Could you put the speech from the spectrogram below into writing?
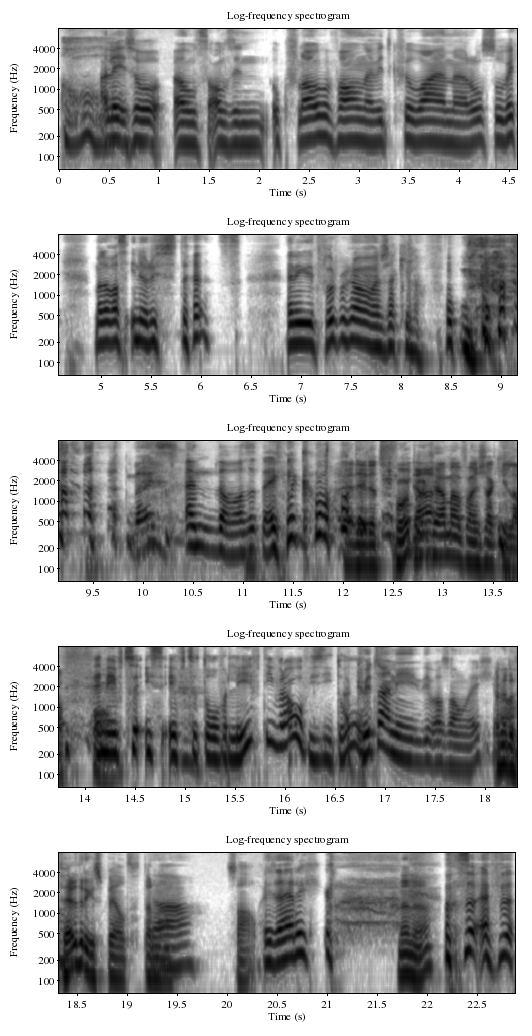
Oh. Allee, zo als, als in ook flauw gevallen en weet ik veel wat en mijn rolstoel weg. Maar dat was in een rusthuis. En ik deed het voorprogramma van Jacques Lafont. Nice. En dat was het eigenlijk gewoon. Hij deed het voorprogramma van Jacques Lafont. En heeft ze, is, heeft ze het overleefd, die vrouw, of is die dood? Ik weet dat niet, die was dan weg. En heb je verder gespeeld daarna? Ja. Zalig. Is erg? Nee, nee. Zo even,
